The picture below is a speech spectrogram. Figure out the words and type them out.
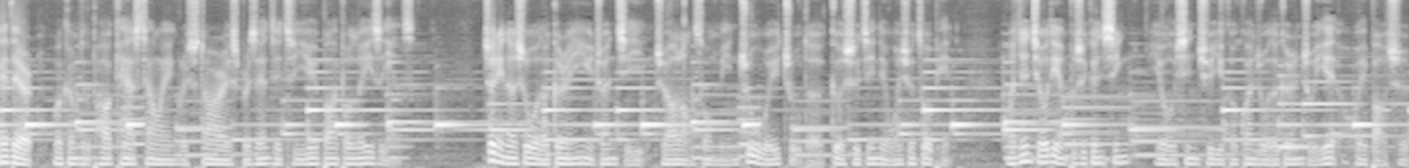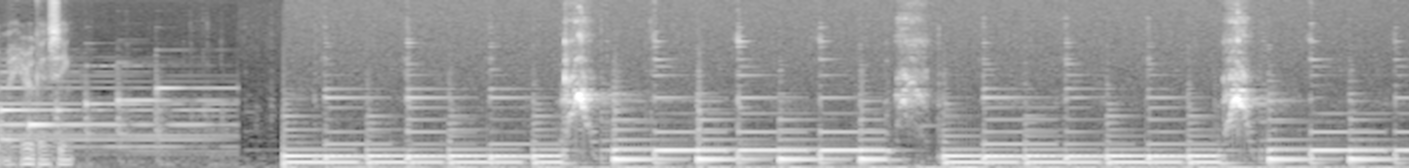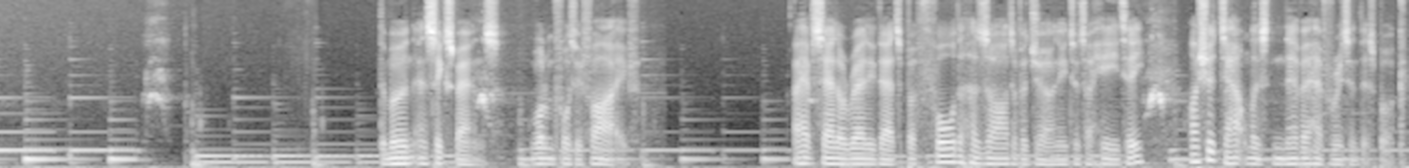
Hey there, welcome to the podcast telling English stories presented to you by Belizeans。这里呢是我的个人英语专辑，主要朗诵名著为主的各式经典文学作品。晚间九点不时更新，有兴趣也可关注我的个人主页，会保持每日更新。Moon and Sixpence, Volume 45. I have said already that before the hazard of a journey to Tahiti, I should doubtless never have written this book.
